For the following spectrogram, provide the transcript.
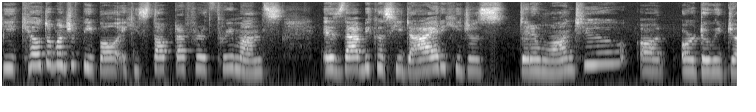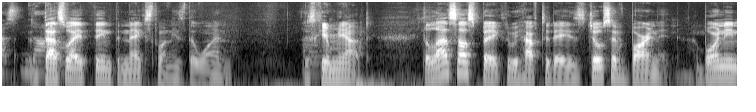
He killed a bunch of people. He stopped after three months. Is that because he died? He just didn't want to, or or do we just not? That's why I think the next one is the one. Just Oh. hear me out. The last suspect we have today is Joseph Barnett, born in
